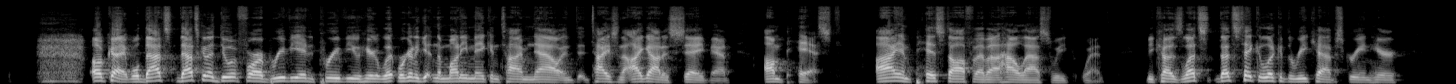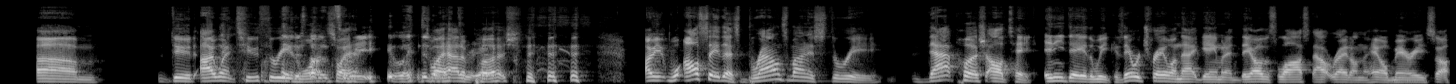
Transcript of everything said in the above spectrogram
okay, well that's that's going to do it for our abbreviated preview here. We're going to get in the money making time now. And uh, Tyson, I got to say, man, I'm pissed. I am pissed off about how last week went because let's let's take a look at the recap screen here. Um, dude, I went two, three, and one, so I, so I had a push. I mean, I'll say this: Browns minus three. that push I'll take any day of the week because they were trailing that game and they all just lost outright on the Hail Mary. So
